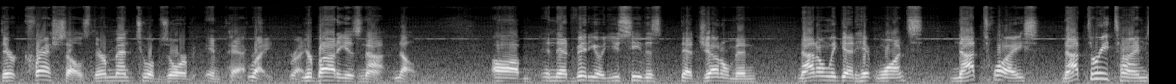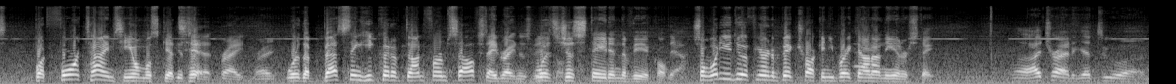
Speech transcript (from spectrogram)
they're crash cells. They're meant to absorb impact. Right, right. Your body is not. No. Um, in that video, you see this that gentleman not only get hit once, not twice, not three times, but four times he almost gets Gets hit. hit. Right. Right. Where the best thing he could have done for himself Stayed right in his vehicle. was just stayed in the vehicle. Yeah. So what do you do if you're in a big truck and you break down on the interstate? Well, I try to get to a,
